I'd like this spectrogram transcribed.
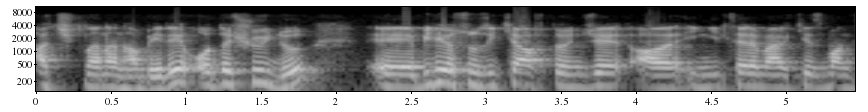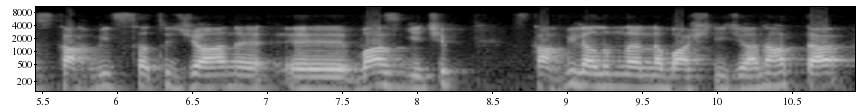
açıklanan haberi o da şuydu. E, biliyorsunuz iki hafta önce İngiltere Merkez Bankası tahvil satacağını e, vazgeçip tahvil alımlarına başlayacağını hatta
